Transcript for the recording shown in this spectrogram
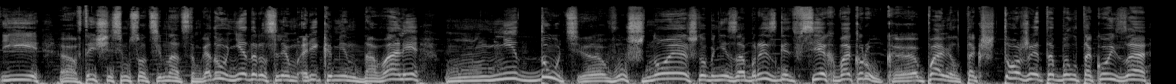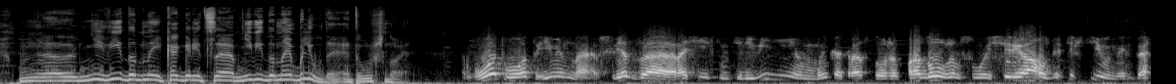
И э, в 1717 году недорослям рекомендовали не дуть э, в ушное, чтобы не забрызгать всех вокруг. Павел, так что же это был такой за невиданный, как говорится, невиданное блюдо, это ушное? Вот-вот, именно. Вслед за российским телевидением мы как раз тоже продолжим свой сериал детективный, да,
